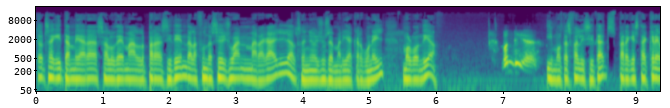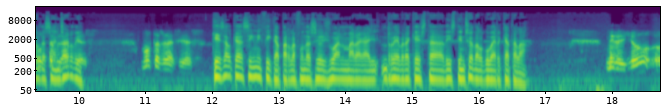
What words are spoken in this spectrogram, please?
tot seguit també ara saludem el president de la Fundació Joan Maragall, el senyor Josep Maria Carbonell. Molt bon dia. Bon dia. I moltes felicitats per aquesta creu Moltes de Sant Jordi. gràcies. Moltes gràcies. Què és el que significa per la Fundació Joan Maragall rebre aquesta distinció del govern català? Mira, jo eh,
